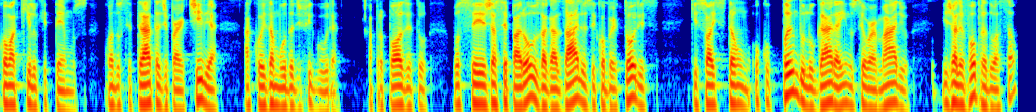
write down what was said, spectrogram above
com aquilo que temos. Quando se trata de partilha, a coisa muda de figura. A propósito, você já separou os agasalhos e cobertores que só estão ocupando lugar aí no seu armário e já levou para doação?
